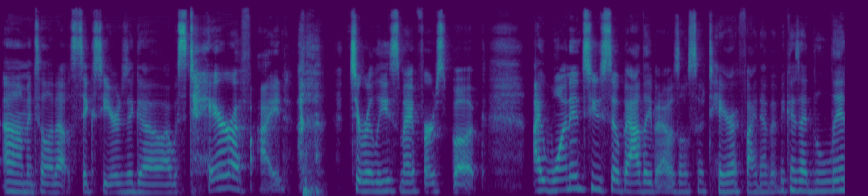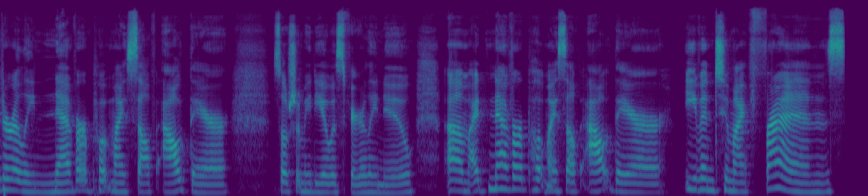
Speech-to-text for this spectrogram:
um, until about six years ago. I was terrified to release my first book. I wanted to so badly, but I was also terrified of it because I'd literally never put myself out there. Social media was fairly new. Um, I'd never put myself out there, even to my friends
